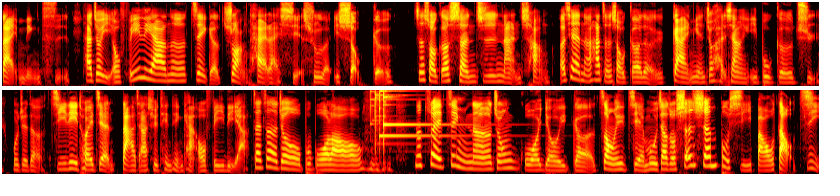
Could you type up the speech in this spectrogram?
代名词。他就以 Ophelia 呢这个状态来写出了一首歌。这首歌神之难唱，而且呢，它整首歌的概念就很像一部歌剧。我觉得极力推荐大家去听听看 Ophelia，在这就不播喽。那最近呢，中国有一个综艺节目叫做《生生不息宝岛记》，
